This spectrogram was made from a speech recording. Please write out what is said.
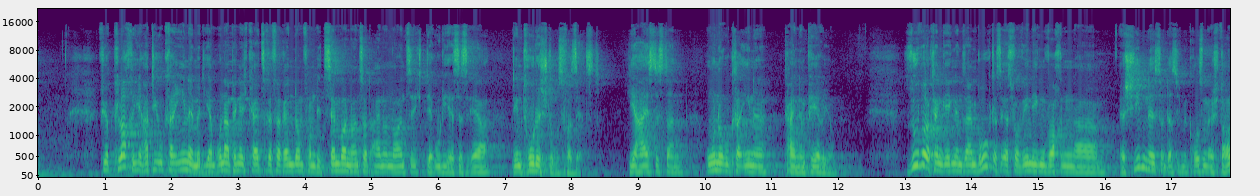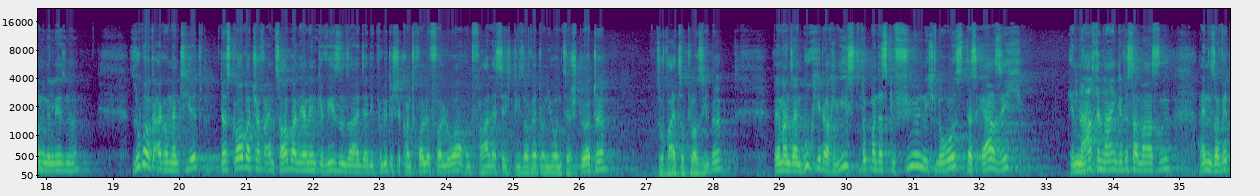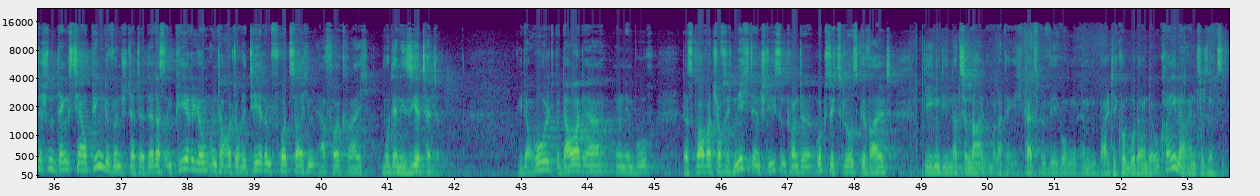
Für Plochy hat die Ukraine mit ihrem Unabhängigkeitsreferendum vom Dezember 1991 der UdSSR den Todesstoß versetzt. Hier heißt es dann, ohne Ukraine kein Imperium. Subok hingegen in seinem Buch, das erst vor wenigen Wochen äh, erschienen ist und das ich mit großem Erstaunen gelesen habe, Subok argumentiert, dass Gorbatschow ein Zauberlehrling gewesen sei, der die politische Kontrolle verlor und fahrlässig die Sowjetunion zerstörte. Soweit so plausibel. Wenn man sein Buch jedoch liest, wird man das Gefühl nicht los, dass er sich im Nachhinein gewissermaßen einen sowjetischen Deng Xiaoping gewünscht hätte, der das Imperium unter autoritären Vorzeichen erfolgreich modernisiert hätte. Wiederholt bedauert er in dem Buch, dass Gorbatschow sich nicht entschließen konnte, rücksichtslos Gewalt gegen die nationalen Unabhängigkeitsbewegungen im Baltikum oder in der Ukraine einzusetzen.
